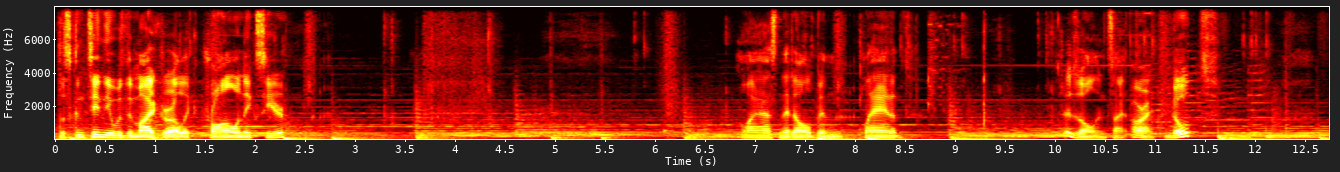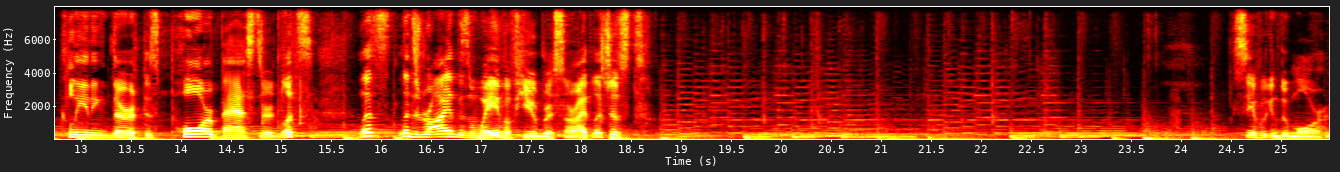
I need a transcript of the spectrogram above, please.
Let's continue with the microelectronics here. Why hasn't it all been planted? It is all inside. Alright, goat. Cleaning dirt, this poor bastard. Let's let's let's ride this wave of hubris, alright? Let's just see if we can do more.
